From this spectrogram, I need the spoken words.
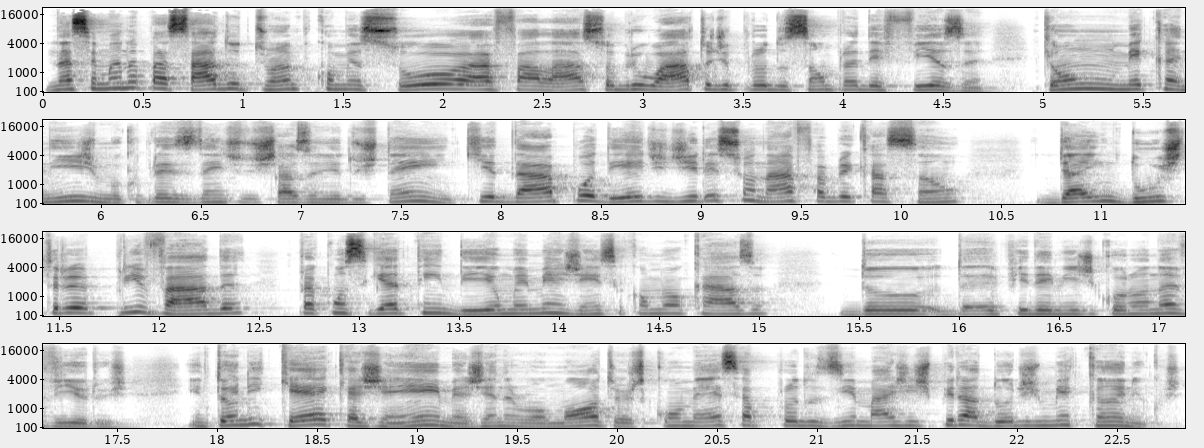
Na semana passada, o Trump começou a falar sobre o ato de produção para defesa, que é um mecanismo que o presidente dos Estados Unidos tem que dá poder de direcionar a fabricação da indústria privada para conseguir atender uma emergência, como é o caso do, da epidemia de coronavírus. Então ele quer que a GM, a General Motors, comece a produzir mais respiradores mecânicos.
